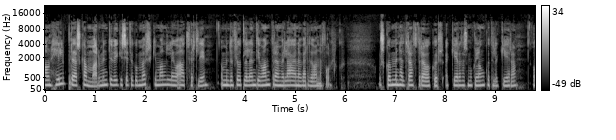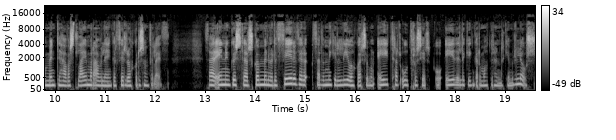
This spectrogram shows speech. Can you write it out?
Án heilbriðar skammar myndum við ekki setja okkur mörk í mannlegu atferðli og myndum fljótlega lendi í vandræðum við lagana verði og annað fólk. Og skömmin heldur aftur á okkur að gera það sem okkur langar til að gera og myndi hafa slæmar afleggingar fyrir okkur og samfélagið það er einingus þegar skömmin verður fyrir fyrir ferða mikil í líf okkar sem hún eitrar út frá sér og eðileggingar máttur hennar kemur í ljós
